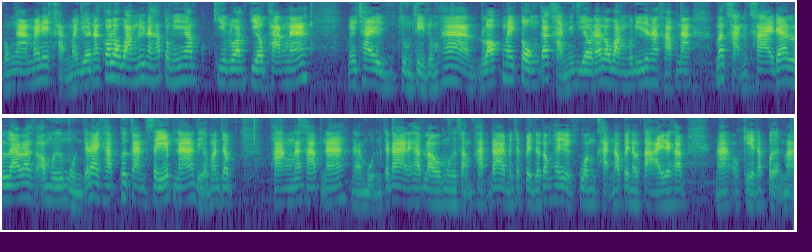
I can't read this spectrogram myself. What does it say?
โรงงานไม่ได้ขันมาเยอะนะก็ระวังด้วยนะครับ ตรงนี้ครับเกียวระวังเกียวพังนะ ไม่ใช่สุ่มสี่สุ่มห้าล็อกไม่ตรงก็ขันอย่างเดียวนะระวังตรงนี้ด้วยนะครับนะเมื่อขันคลายได้แล้วเอามือหมุนก็ได้ครับ เพื่อการเซฟนะ เดี๋ยวมันจะ พังนะครับนะนะหมุนก็ได้นะครับ เรามือสัมผัสได้มันจะเป็นจะต้องใช้ควงขันเอาเป็นเอาตายนะครับนะโอเค ถ้าเปิดมา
